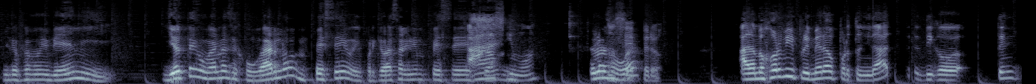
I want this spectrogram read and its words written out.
Sí, le fue muy bien y yo tengo ganas de jugarlo en PC, güey, porque va a salir en PC. este Ah. Simón. ¿Tú lo No sé, pero. A lo mejor mi primera oportunidad, digo, ten-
